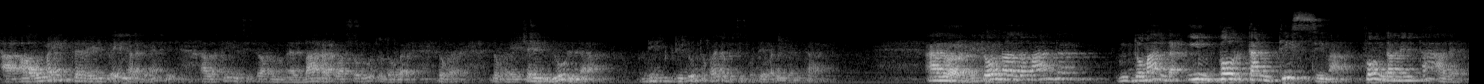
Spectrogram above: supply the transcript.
a, a omettere il bene, altrimenti alla fine si trovano nel baratro assoluto dove, dove, dove c'è nulla di, di tutto quello che si poteva diventare. Allora, ritorno alla domanda, domanda importantissima, fondamentale.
